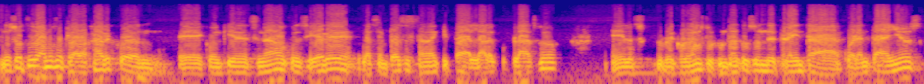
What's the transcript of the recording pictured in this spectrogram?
Nosotros vamos a trabajar con, eh, con quien el Senado considere, las empresas están aquí para el largo plazo, los, recordemos que los contratos son de 30 a 40 años,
